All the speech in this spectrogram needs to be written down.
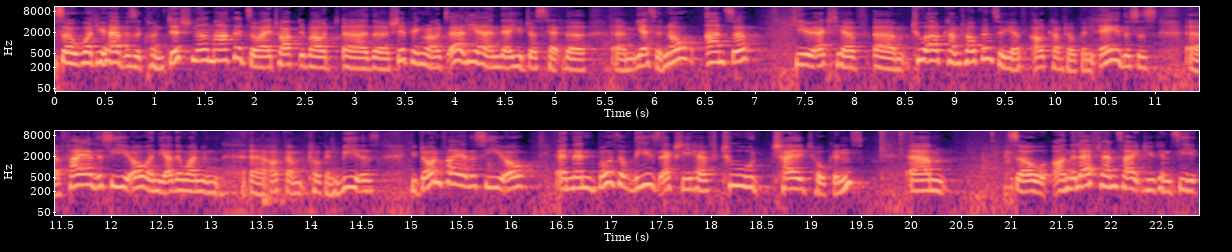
so what you have is a conditional market. So I talked about uh, the shipping routes earlier, and there you just had the um, yes and no answer. Here you actually have um, two outcome tokens. So you have outcome token A, this is uh, fire the CEO, and the other one, uh, outcome token B, is you don't fire the CEO. And then both of these actually have two child tokens. Um, so on the left hand side, you can see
